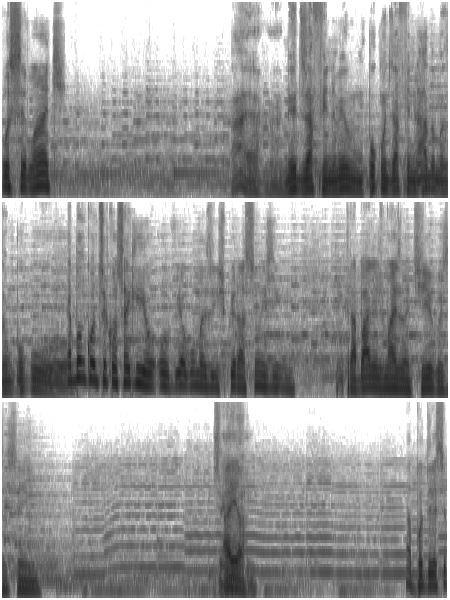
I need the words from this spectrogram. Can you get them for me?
oscilante. Ah, é. Meio desafinado, meio um pouco desafinado, mas é um pouco. É bom quando você consegue ou- ouvir algumas inspirações em, em trabalhos mais antigos, assim. Sim, Aí, ó. sim. Ah, poderia ser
